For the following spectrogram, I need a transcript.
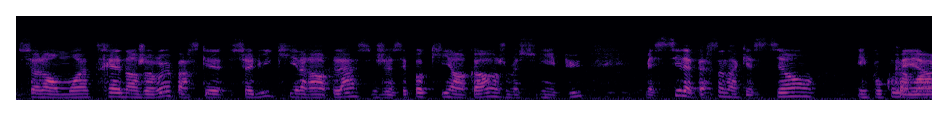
selon moi, très dangereux parce que celui qui le remplace, je ne sais pas qui encore, je me souviens plus, mais si la personne en question est beaucoup meilleure,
